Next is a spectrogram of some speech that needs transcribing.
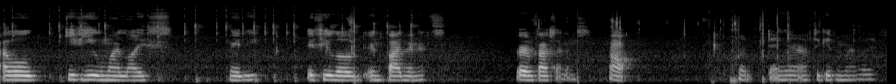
I will give you my life, maybe, if you load in 5 minutes. Or in five seconds. Oh. oh dang it, I have to give him my life.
